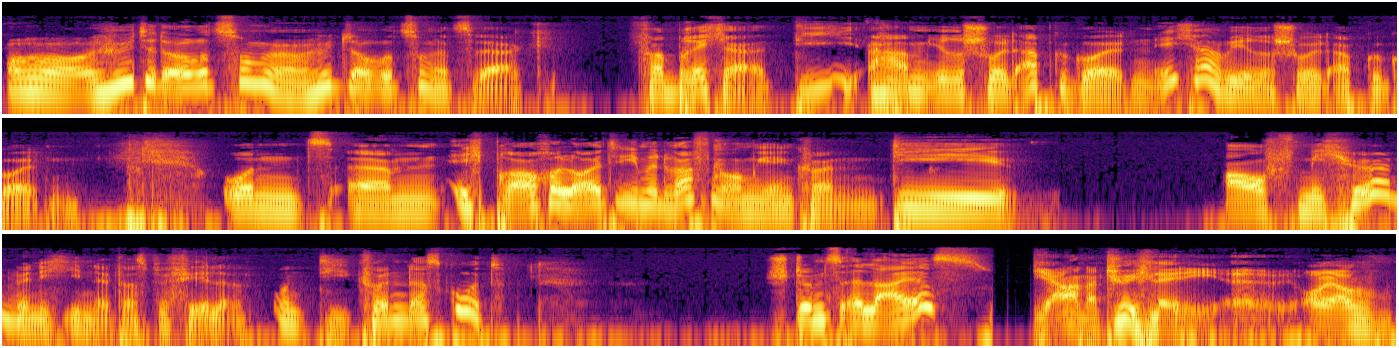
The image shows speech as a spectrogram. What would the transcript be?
Oh, hütet eure Zunge, hütet eure Zunge, Zwerg. Verbrecher, die haben ihre Schuld abgegolten. Ich habe ihre Schuld abgegolten. Und ähm, ich brauche Leute, die mit Waffen umgehen können, die auf mich hören, wenn ich ihnen etwas befehle. Und die können das gut. Stimmt's, Elias? Ja, natürlich, Lady. Äh, euer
